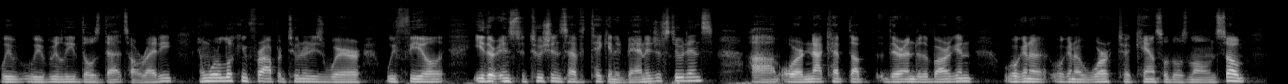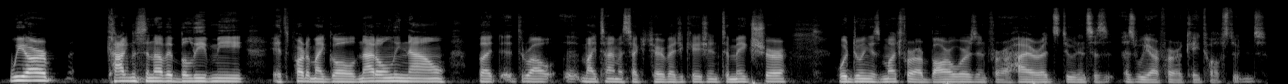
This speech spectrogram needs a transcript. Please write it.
We we've relieved those debts already, and we're looking for opportunities where we feel either institutions have taken advantage of students um, or not kept up their end of the bargain. We're gonna we're gonna work to cancel those loans. So we are cognizant of it. Believe me, it's part of my goal, not only now but throughout my time as Secretary of Education, to make sure we're doing as much for our borrowers and for our higher ed students as, as we are for our K 12 students.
